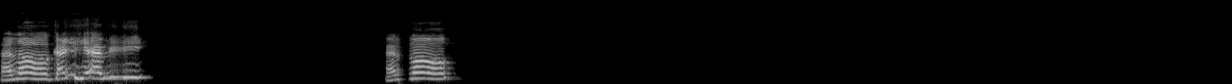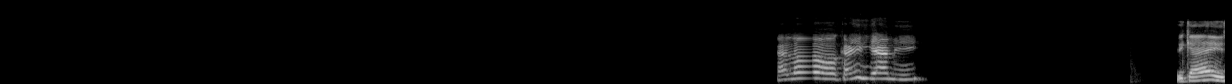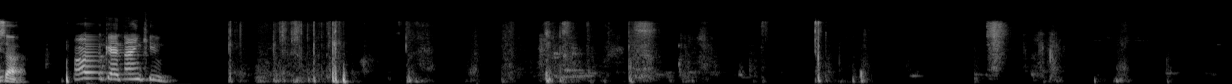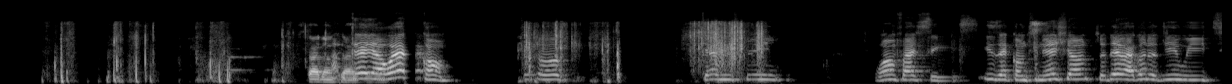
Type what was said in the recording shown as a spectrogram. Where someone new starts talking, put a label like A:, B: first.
A: Hello, can you hear me? Hello? Hello, can you hear me?
B: We can hear you, sir.
A: Okay, thank you. Okay, you're welcome to Chemistry 156. Is a continuation. Today we're going to deal with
